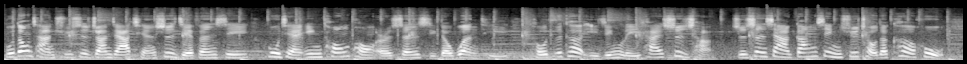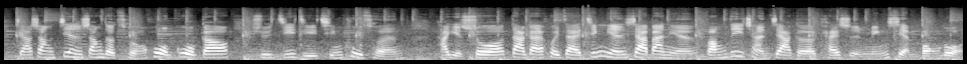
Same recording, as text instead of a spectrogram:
不动产趋势专家钱世杰分析，目前因通膨而升息的问题，投资客已经离开市场，只剩下刚性需求的客户，加上建商的存货过高，需积极清库存。他也说，大概会在今年下半年，房地产价格开始明显崩落。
